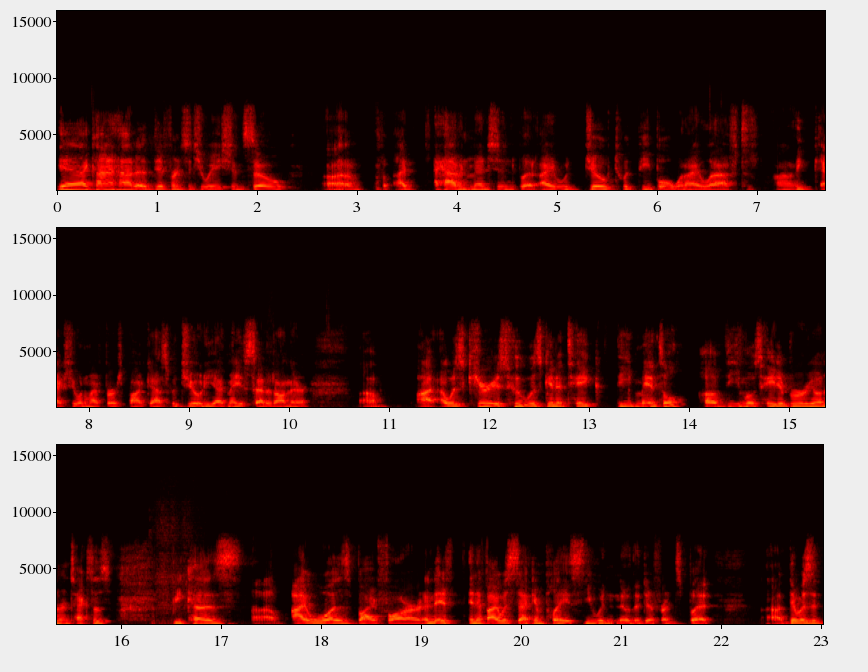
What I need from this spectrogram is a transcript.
Yeah, I kind of had a different situation. So um, I, I, haven't mentioned, but I would joked with people when I left. Uh, I think actually one of my first podcasts with Jody, I may have said it on there. Um, I, I, was curious who was going to take the mantle of the most hated brewery owner in Texas, because uh, I was by far, and if and if I was second place, you wouldn't know the difference. But uh, there was a,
